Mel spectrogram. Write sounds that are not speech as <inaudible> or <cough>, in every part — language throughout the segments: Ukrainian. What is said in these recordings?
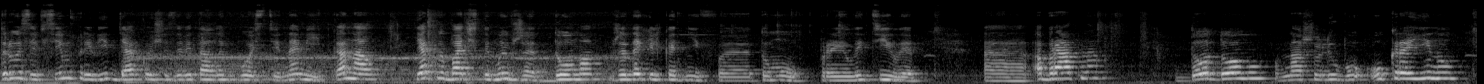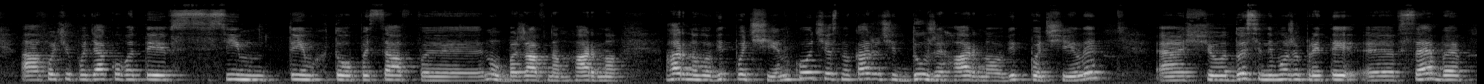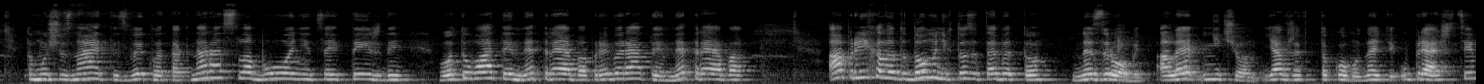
Друзі, всім привіт! Дякую, що завітали в гості на мій канал. Як ви бачите, ми вже вдома. Вже декілька днів е, тому прилетіли е, обратно додому, в нашу любу Україну. Хочу подякувати всім тим, хто писав, е, ну, бажав нам гарно, гарного відпочинку. Чесно кажучи, дуже гарно відпочили. Е, Що досі не можу прийти е, в себе, тому що, знаєте, звикла так на розслабоні цей тиждень. Готувати не треба, прибирати не треба. А приїхала додому, ніхто за тебе то не зробить. Але нічого, я вже в такому, знаєте, упряжці.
